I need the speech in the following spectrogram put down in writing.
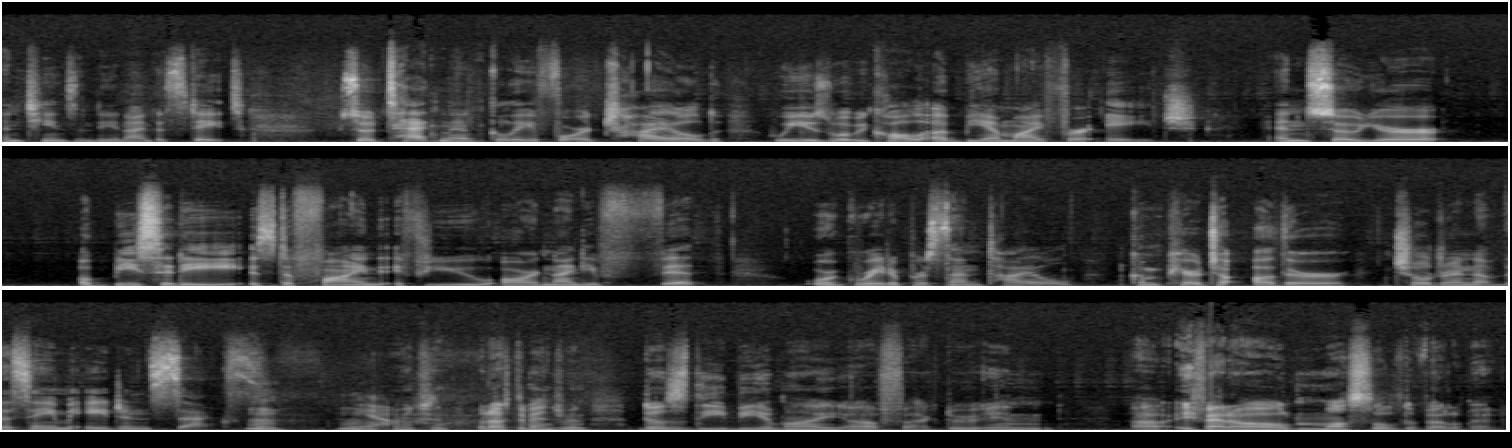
and teens in the United States. So technically, for a child, we use what we call a BMI for age. And so your obesity is defined if you are 95th or greater percentile compared to other children of the same age and sex. Yeah. Makes sense. But Dr. Benjamin, does the BMI uh, factor in, uh, if at all, muscle development?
